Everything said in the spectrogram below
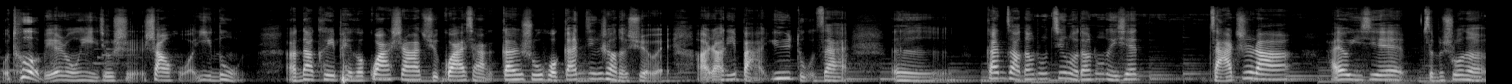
我特别容易就是上火易怒啊，那可以配合刮痧去刮一下肝腧或肝经上的穴位啊，让你把淤堵在嗯肝脏当中、经络当中的一些杂质啦。还有一些怎么说呢？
